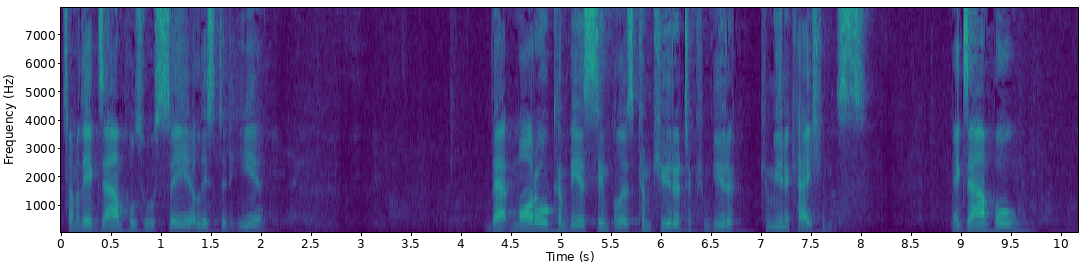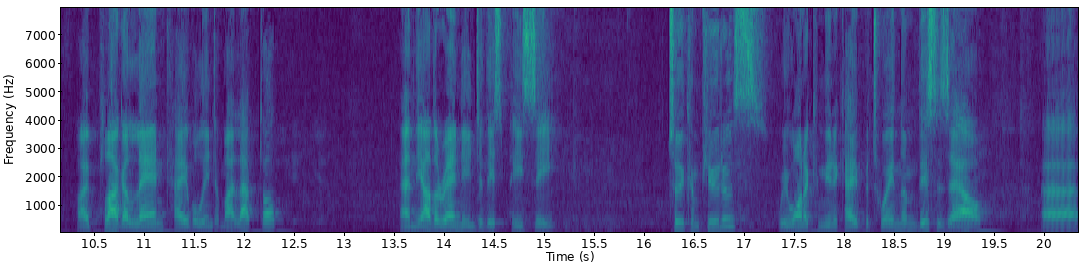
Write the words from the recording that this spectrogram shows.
Some of the examples we'll see are listed here. That model can be as simple as computer to computer communications. Example, I plug a LAN cable into my laptop and the other end into this PC. Two computers, we want to communicate between them. This is our, uh,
